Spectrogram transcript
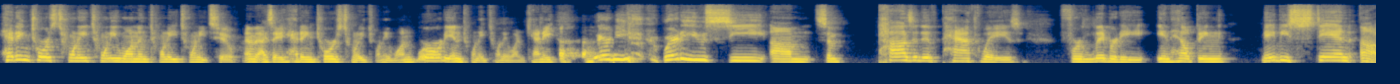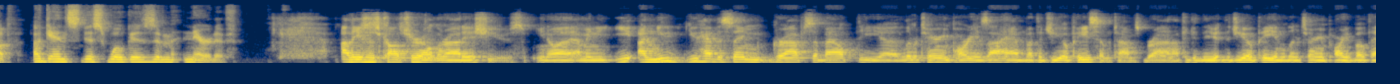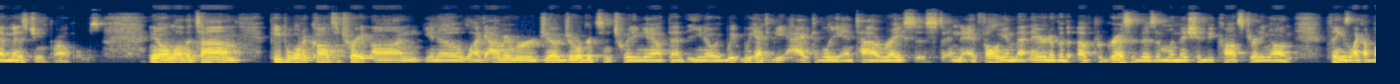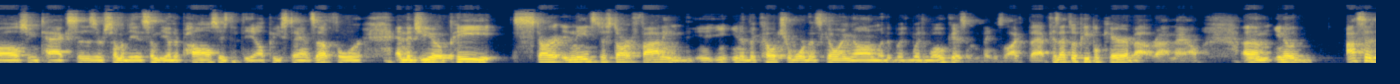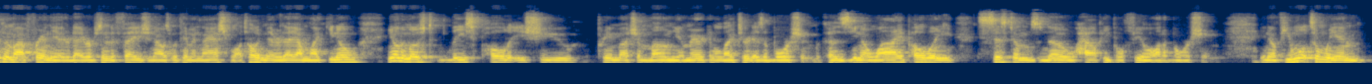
heading towards 2021 and 2022. And I say heading towards 2021, we're already in 2021, Kenny. where do you where do you see um, some positive pathways for liberty in helping maybe stand up against this wokeism narrative? I think it's just concentrating on the right issues. You know, I, I mean, you, I knew you have the same gripes about the uh, Libertarian Party as I have about the GOP sometimes, Brian. I think the, the GOP and the Libertarian Party both have messaging problems. You know, a lot of the time people want to concentrate on, you know, like I remember Jo Jorgensen tweeting out that, you know, we, we have to be actively anti-racist and, and following in that narrative of, of, progressivism when they should be concentrating on things like abolishing taxes or some of the some of the other policies that the LP stands up for. And the GOP start it needs to start fighting you know the culture war that's going on with with, with wokeism things like that because that's what people care about right now um, you know I said to my friend the other day, Representative Faison, I was with him in Nashville. I told him the other day, I'm like, you know, you know, the most least polled issue pretty much among the American electorate is abortion because you know why polling systems know how people feel on abortion. You know, if you want to win,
